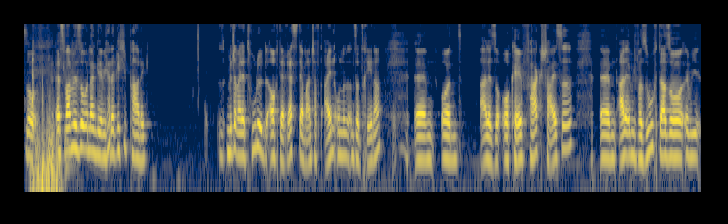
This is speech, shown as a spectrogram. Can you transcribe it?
So, es war mir so unangenehm. Ich hatte richtig Panik. Mittlerweile trudelt auch der Rest der Mannschaft ein und unser Trainer. Ähm, und alle so, okay, fuck, scheiße. Ähm, alle irgendwie versucht, da so irgendwie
